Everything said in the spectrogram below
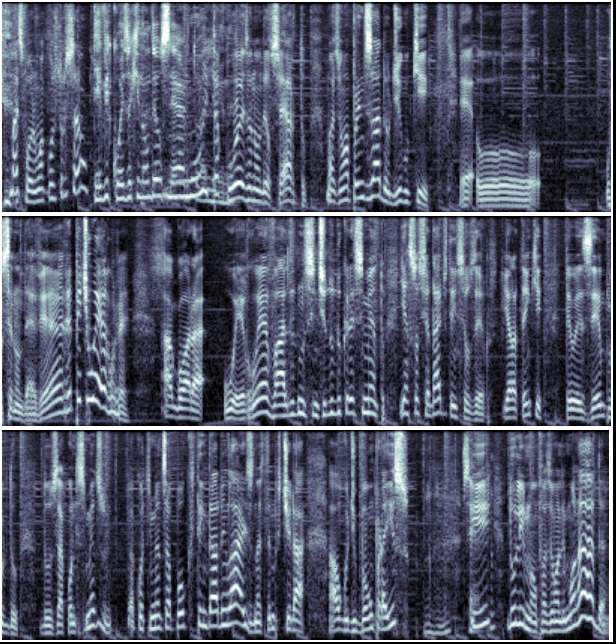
Mas foram uma construção. Teve coisa que não deu certo. Muita ali, né? coisa não deu certo, mas é um aprendizado. Eu digo que é, o, você não deve é, repetir o erro, né? Agora, o erro é válido no sentido do crescimento. E a sociedade tem seus erros. E ela tem que ter o exemplo do, dos acontecimentos, acontecimentos há pouco que tem dado em Lages. Nós temos que tirar algo de bom para isso. Uhum, e do limão fazer uma limonada.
